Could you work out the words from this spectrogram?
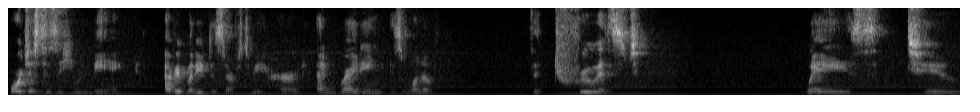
or just as a human being. Everybody deserves to be heard, and writing is one of the truest ways to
